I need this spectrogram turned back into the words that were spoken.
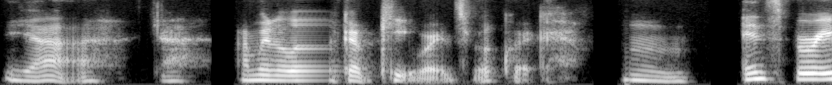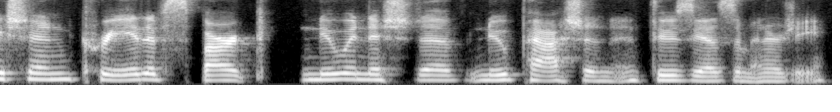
Yeah. Yeah. I'm going to look up keywords real quick. Hmm. Inspiration, creative spark, new initiative, new passion, enthusiasm, energy.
